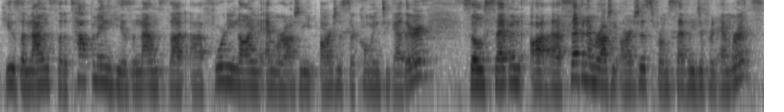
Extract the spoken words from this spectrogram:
he has announced that it's happening. He has announced that uh, 49 Emirati artists are coming together. So seven, uh, uh, seven Emirati artists from seven different Emirates.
